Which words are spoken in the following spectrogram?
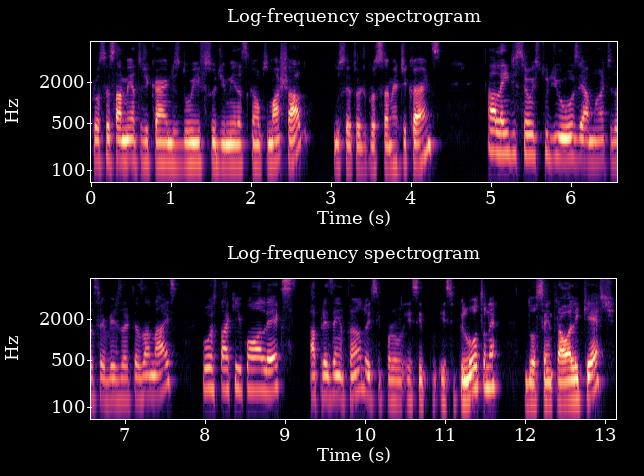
processamento de carnes do IFSU de Minas Campos Machado, do setor de processamento de carnes. Além de ser um estudioso e amante das cervejas artesanais, vou estar aqui com o Alex apresentando esse, esse, esse piloto né, do Central Alicast,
